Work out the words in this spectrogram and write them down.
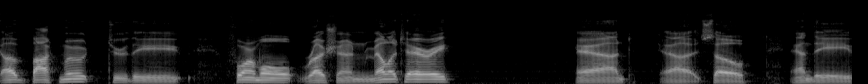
of Bakhmut to the formal Russian military, and uh, so and the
